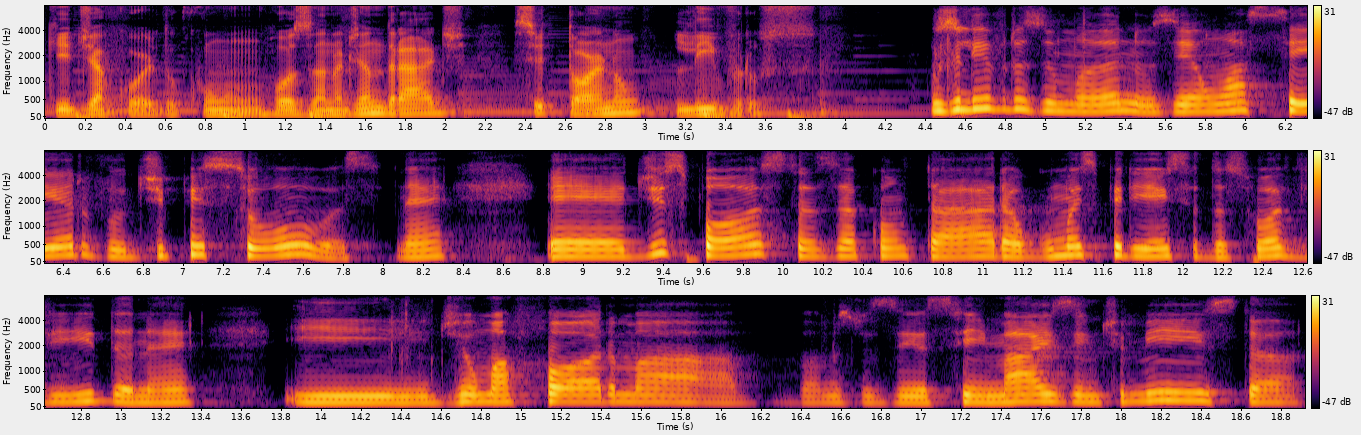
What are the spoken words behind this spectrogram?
que, de acordo com Rosana de Andrade, se tornam livros. Os livros humanos é um acervo de pessoas, né, é, dispostas a contar alguma experiência da sua vida, né, e de uma forma vamos dizer assim, mais intimista,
